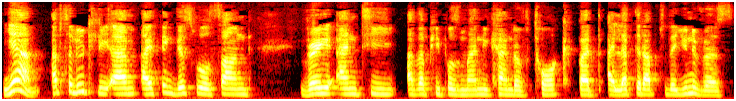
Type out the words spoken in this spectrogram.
Yeah, absolutely. Um, I think this will sound very anti other people's money kind of talk, but I left it up to the universe.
